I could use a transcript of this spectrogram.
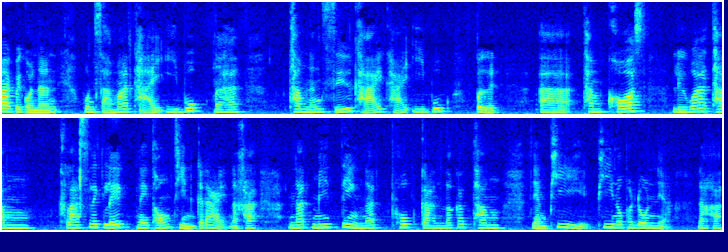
มากไปกว่านั้น คุณสามารถขายอีบุ๊กนะคะทำหนังสือขายขายอีบุ๊กเปิดทำคอร์ส หรือว่าทำคลาสเล็กๆ ในท้องถิ่นก็ได้นะคะ นัดมีติ้งนัด พบกัน แล้วก็ทำอย่างพี่พี่นพดลเนี่ยนะคะ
